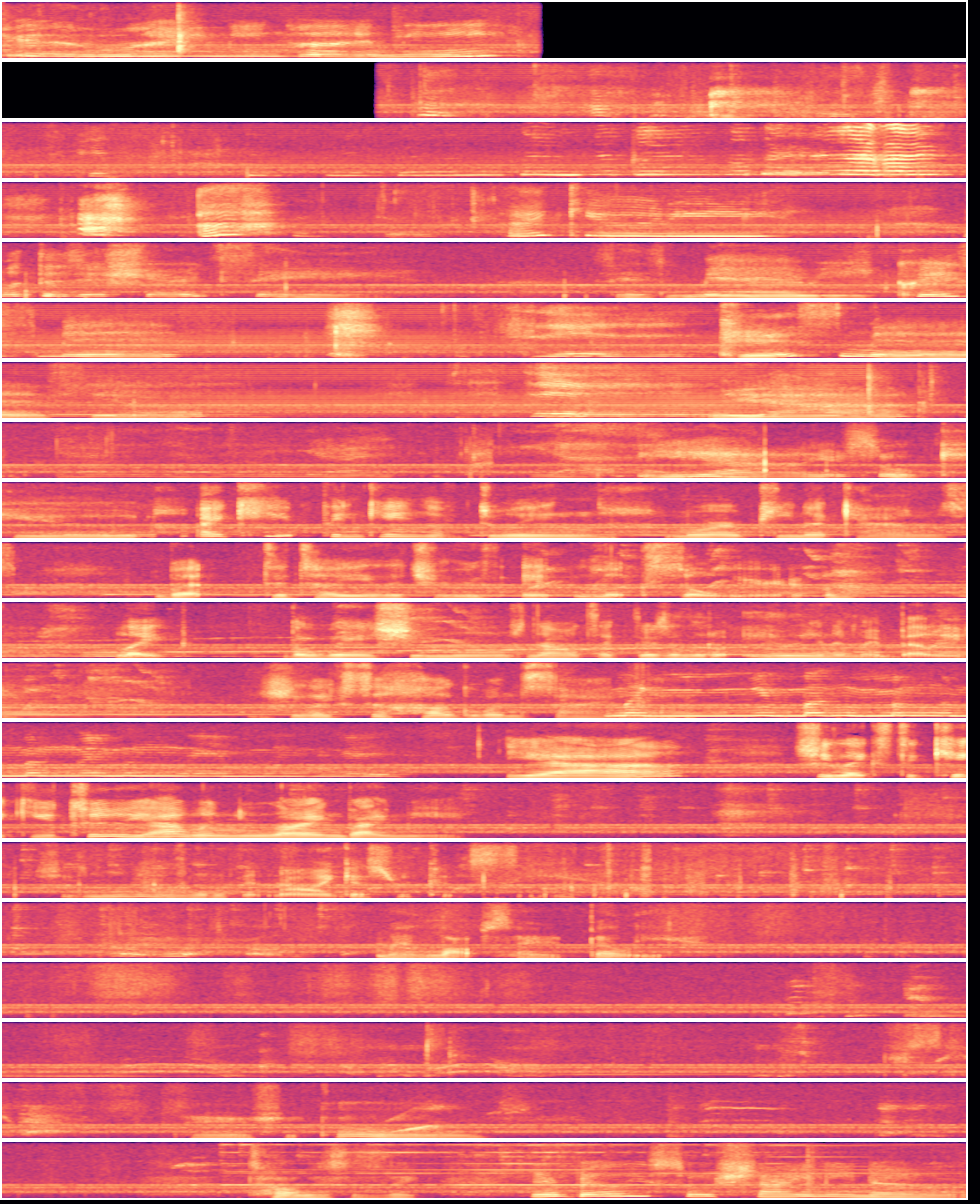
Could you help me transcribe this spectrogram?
Good morning, honey. Ah, hi, cutie. What does your shirt say? Says Merry Christmas. Christmas, yeah. Yeah. Yeah, you're so cute. I keep thinking of doing more peanut cams, but to tell you the truth, it looks so weird. like the way she moves now, it's like there's a little alien in my belly. She likes to hug one side. Yeah? She likes to kick you too, yeah, when you're lying by me. She's moving a little bit now, I guess we could see. My lopsided belly. Did you see that? There she goes. Thomas is like, your belly's so shiny now.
